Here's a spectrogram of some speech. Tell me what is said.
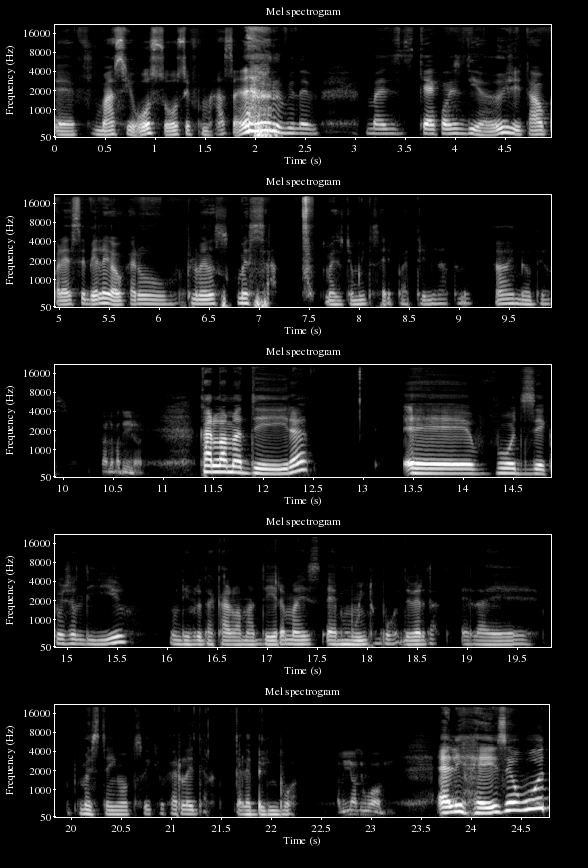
é, Fumaça e Osso, Osso e Fumaça, né? Não me lembro. Mas que é coisa de anjo e tal. Parece ser bem legal. Eu quero pelo menos começar. Mas eu tenho muita série pra terminar também. Ai, meu Deus. Carla Madeira. Carla Madeira. É, eu vou dizer que eu já li um livro da Carla Madeira, mas é muito boa, de verdade. Ela é. Mas tem outros aí que eu quero ler dela. Ela é bem boa. Ellie Hazelwood.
